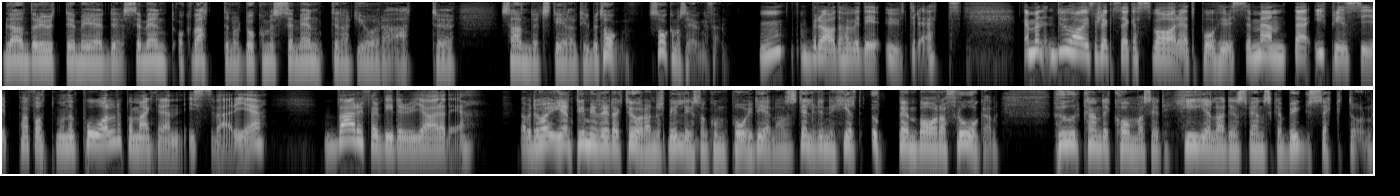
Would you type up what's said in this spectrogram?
blandar ut det med cement och vatten och då kommer cementen att göra att eh, sandet stelnar till betong. Så kan man säga ungefär. Mm, bra, då har vi det utrett. Men du har ju försökt söka svaret på hur Cementa i princip har fått monopol på marknaden i Sverige. Varför ville du göra det? Ja, men det var egentligen min redaktör Anders Billing som kom på idén. Han ställde den helt uppenbara frågan. Hur kan det komma sig att hela den svenska byggsektorn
